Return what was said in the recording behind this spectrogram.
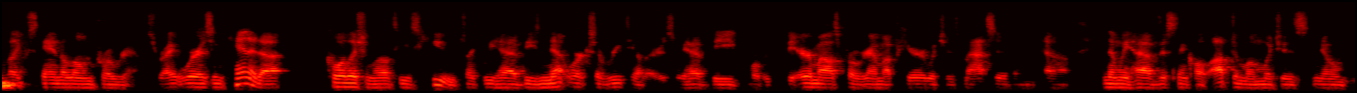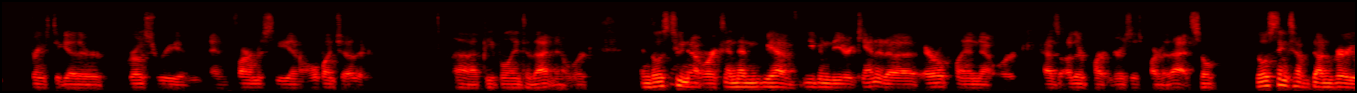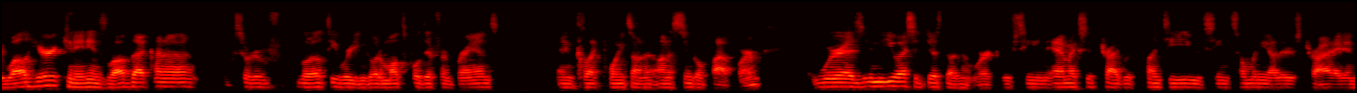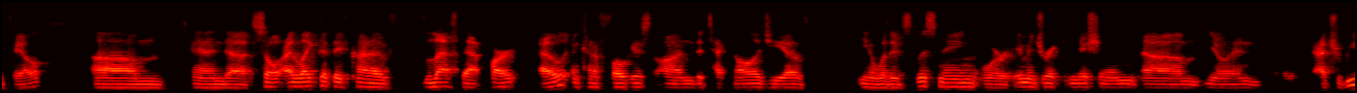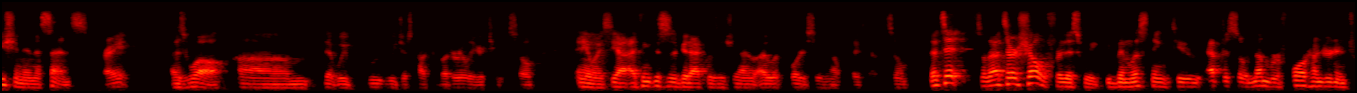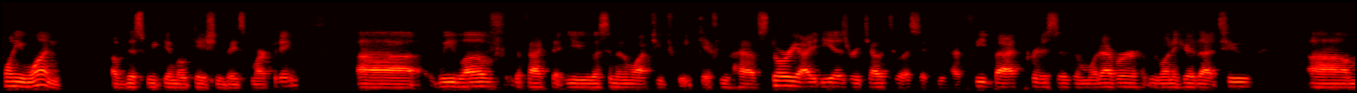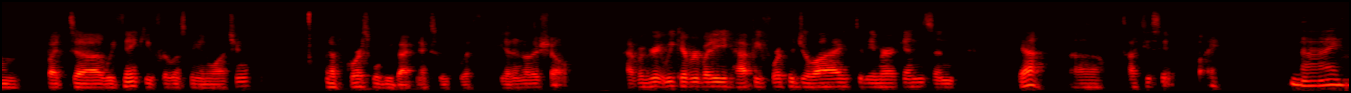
like standalone programs, right? Whereas in Canada, coalition loyalty is huge. Like we have these networks of retailers. We have the what we, the Air Miles program up here, which is massive, and uh, and then we have this thing called Optimum, which is you know brings together grocery and, and pharmacy and a whole bunch of other uh, people into that network. And those two networks, and then we have even the Air Canada Aeroplan network has other partners as part of that. So those things have done very well here. Canadians love that kind of sort of loyalty where you can go to multiple different brands and collect points on a, on a single platform. Whereas in the US, it just doesn't work. We've seen Amex has tried with Plenti. We've seen so many others try and fail. Um, and uh, so I like that they've kind of left that part out and kind of focused on the technology of, you know, whether it's listening or image recognition, um, you know, and attribution in a sense, right, as well um, that we've we, we just talked about earlier too. So anyways, yeah, I think this is a good acquisition. I, I, look forward to seeing how it plays out. So that's it. So that's our show for this week. You've been listening to episode number 421 of This Week in Location Based Marketing. Uh, we love the fact that you listen and watch each week. If you have story ideas, reach out to us. If you have feedback, criticism, whatever, we want to hear that too. Um, but uh, we thank you for listening and watching. And of course, we'll be back next week with yet another show have a great week, everybody. Happy 4th of July to the Americans. And yeah, uh, talk to you soon. Bye. Bye.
